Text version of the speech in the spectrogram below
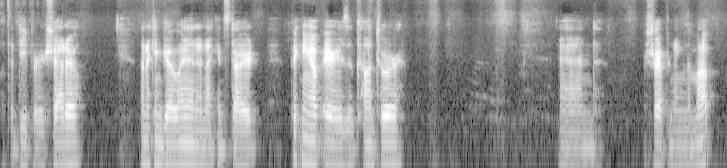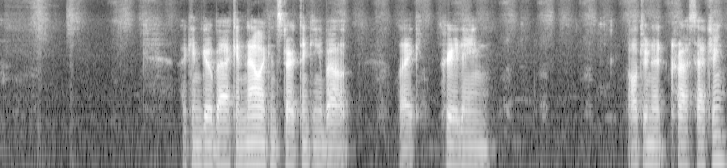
with a deeper shadow. Then I can go in and I can start picking up areas of contour and sharpening them up. I can go back and now I can start thinking about like creating alternate cross hatching.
